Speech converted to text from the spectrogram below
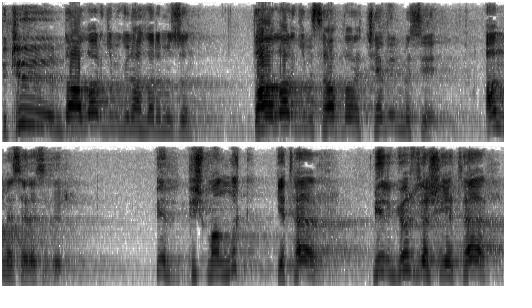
Bütün dağlar gibi günahlarımızın dağlar gibi sevaplara çevrilmesi an meselesidir. Bir pişmanlık yeter, bir gözyaşı yeter.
